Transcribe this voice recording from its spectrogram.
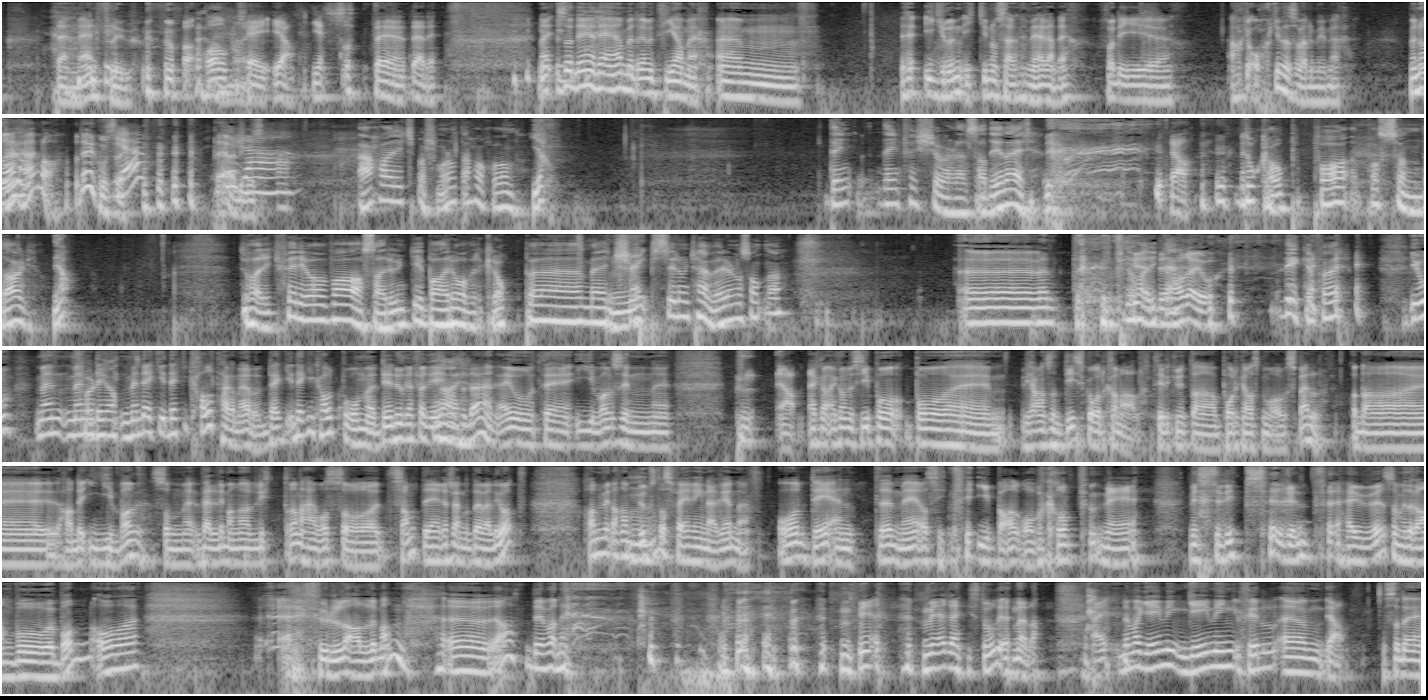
Det er manflu. Bare, ok, ja. Yes, det, det er det. Nei, så det, det er bedrevet tida med. Um, I grunnen ikke noe særlig mer enn det. Fordi eh, jeg har ikke orket det så veldig mye mer. Men nå er jeg her, da. Og det er koselig. Ja. Det er veldig koselig. Jeg har et spørsmål til Håkon. Ja. Den, den forkjølelsa di der Ja. dukka opp på, på søndag. ja. Du har ikke ferie og vasa rundt i bar overkropp eh, med et slips rundt hodet eller noe sånt? da? Øh, vent det, har det, har jeg jo. Like før. Jo, men, men, det, at- men det, er ikke, det er ikke kaldt her nede. Det er, ikke- det er ikke kaldt på rommet. Det du refererer Nei. til der, er jo til Ivar sin eh, Ja, jeg kan, jeg kan jo si på, på eh, Vi har en sånn Discord-kanal tilknytta podkasten vår Spill. Og da eh, hadde Ivar, som veldig mange av lytterne her også, samt dere kjenner til veldig godt, han ville ha bursdagsfeiring der inne. Og det endte med å sitte i bar overkropp med, med slips rundt hodet som et Rambo-bånd. Og eh, fulle alle mann. Eh, ja, det var det. mer, mer er historien, nei da. Nei, det var gaming, gaming fyll. Um, ja. Så det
